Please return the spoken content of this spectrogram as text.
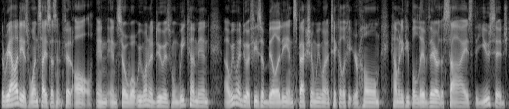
the reality is, one size doesn't fit all, and and so what we want to do is when we come in, uh, we want to do a feasibility inspection. We want to take a look at your home, how many people live there, the size, the usage,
